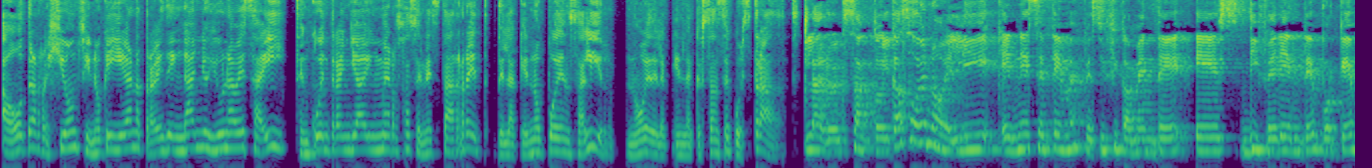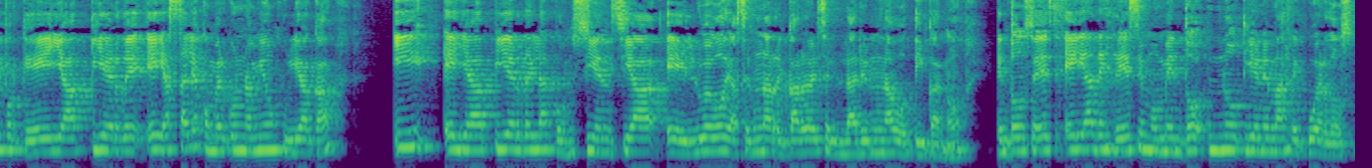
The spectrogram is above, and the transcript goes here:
a otra región, sino que llegan a través de engaños y una vez ahí se encuentran ya inmersas en esta red de la que no pueden salir, ¿no? En la que están secuestradas. Claro, exacto. El caso de Noelí en ese tema específicamente es diferente. ¿Por qué? Porque ella pierde, ella sale a comer con un amigo en Juliaca y ella pierde la conciencia eh, luego de hacer una recarga del celular en una botica, ¿no? Entonces ella desde ese momento no tiene más recuerdos.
